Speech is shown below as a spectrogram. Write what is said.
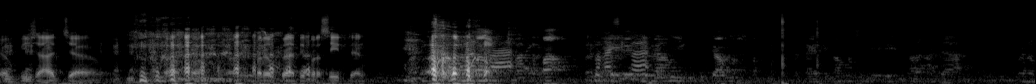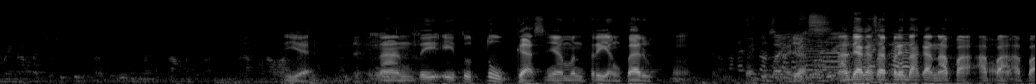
Ya bisa aja. Prerogatif presiden. Terima kasih Iya. Nanti itu tugasnya menteri yang baru. Ya, nanti akan saya perintahkan apa, apa, apa,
